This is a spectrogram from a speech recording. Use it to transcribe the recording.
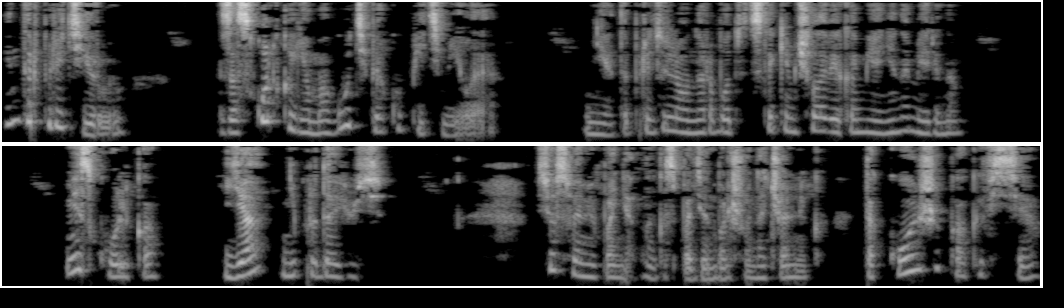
Интерпретирую. За сколько я могу тебя купить, милая? Нет, определенно работать с таким человеком я не намерена. Нисколько. Я не продаюсь. Все с вами понятно, господин большой начальник. Такой же, как и все.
